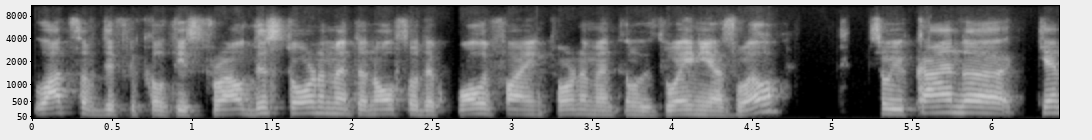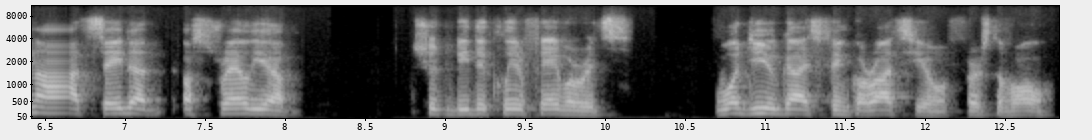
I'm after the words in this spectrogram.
lots of difficulties throughout this tournament and also the qualifying tournament in Lithuania as well. So you kind of cannot say that Australia should be the clear favorites. What do you guys think, Orazio, first of all?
